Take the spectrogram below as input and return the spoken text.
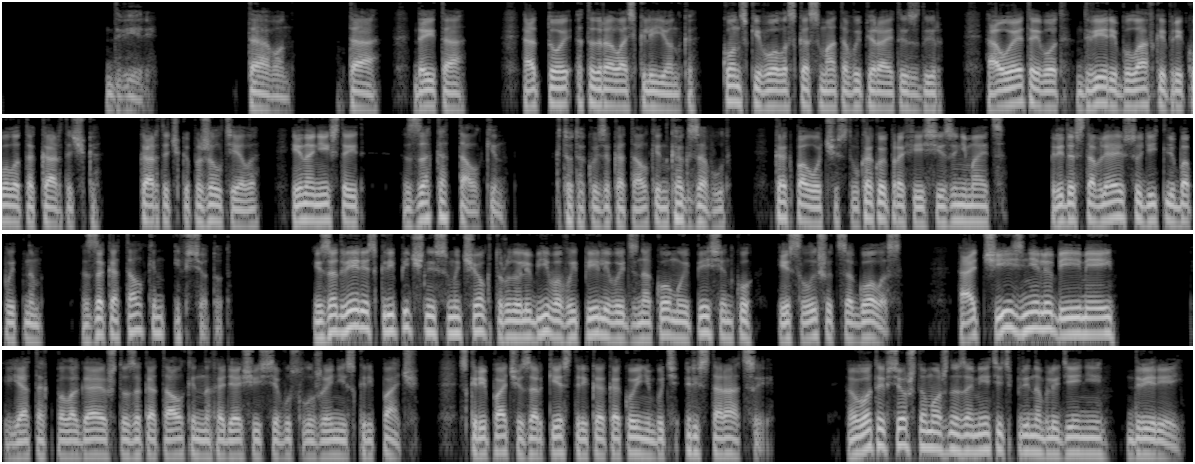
Двери. Та вон, та, да и та. От той отодралась клеенка. Конский волос космата выпирает из дыр. А у этой вот двери булавкой приколота карточка. Карточка пожелтела, и на ней стоит Закаталкин. Кто такой Закаталкин, как зовут? Как по отчеству, какой профессии занимается? Предоставляю судить любопытным. Закаталкин и все тут. Из-за двери скрипичный смычок трудолюбиво выпиливает знакомую песенку, и слышится голос. Отчизне любимей!» Я так полагаю, что Закаталкин, находящийся в услужении скрипач. скрипач из оркестрика какой-нибудь ресторации. Вот и все, что можно заметить при наблюдении дверей.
